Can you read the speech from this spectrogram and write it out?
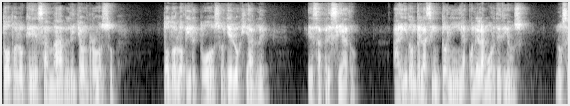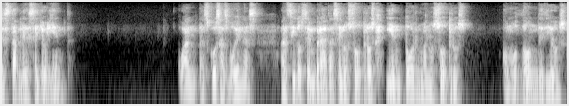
todo lo que es amable y honroso, todo lo virtuoso y elogiable, es apreciado ahí donde la sintonía con el amor de Dios nos establece y orienta. Cuántas cosas buenas han sido sembradas en nosotros y en torno a nosotros como don de Dios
